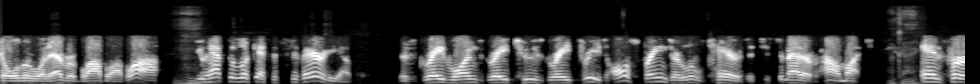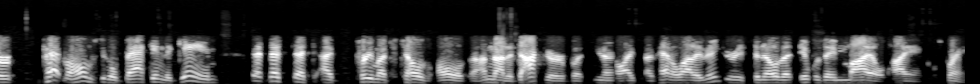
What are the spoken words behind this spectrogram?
shoulder, whatever, blah blah blah. Mm-hmm. You have to look at the severity of it. There's grade ones, grade twos, grade threes. All sprains are little tears. It's just a matter of how much. Okay. And for Pat Mahomes to go back in the game, that that that I pretty much tells all. Of, I'm not a doctor, but you know I, I've had a lot of injuries to know that it was a mild high ankle sprain.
